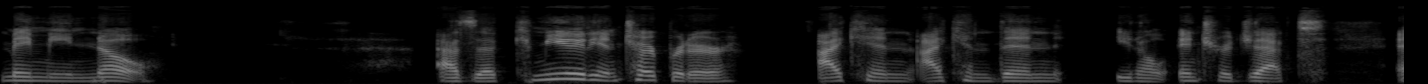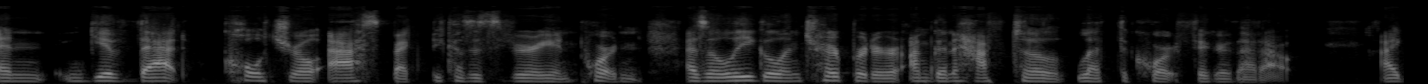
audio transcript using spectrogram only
may mean no. As a community interpreter, I can I can then you know interject and give that cultural aspect because it's very important. As a legal interpreter, I'm going to have to let the court figure that out. I,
